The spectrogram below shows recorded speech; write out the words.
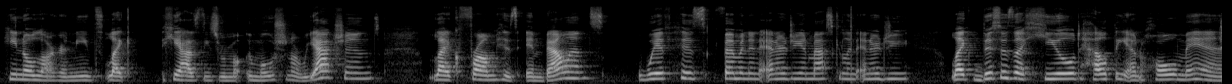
He no longer needs, like, he has these emotional reactions, like from his imbalance with his feminine energy and masculine energy like, this is a healed, healthy, and whole man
